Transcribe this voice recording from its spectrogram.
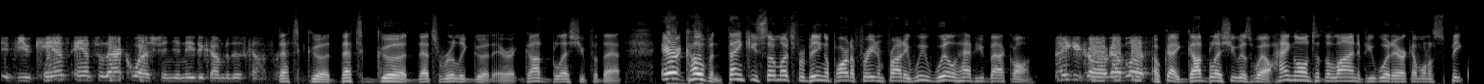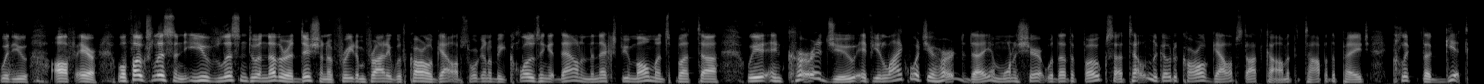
If you can't answer that question, you need to come to this conference. That's good. That's good. That's really good, Eric. God bless you for that. Eric Hovind, thank you so much for being a part of Freedom Friday. We will have you back on. Thank you, Carl. God bless. Okay, God bless you as well. Hang on to the line if you would, Eric. I want to speak with you off air. Well, folks, listen, you've listened to another edition of Freedom Friday with Carl Gallups. We're going to be closing it down in the next few moments, but uh, we encourage you, if you like what you heard today and want to share it with other folks, uh, tell them to go to carlgallups.com at the top of the page, click the Get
